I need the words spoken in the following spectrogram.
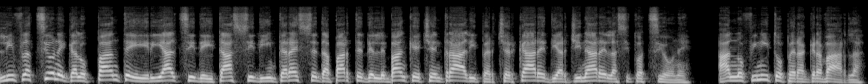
l'inflazione galoppante e i rialzi dei tassi di interesse da parte delle banche centrali per cercare di arginare la situazione, hanno finito per aggravarla,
